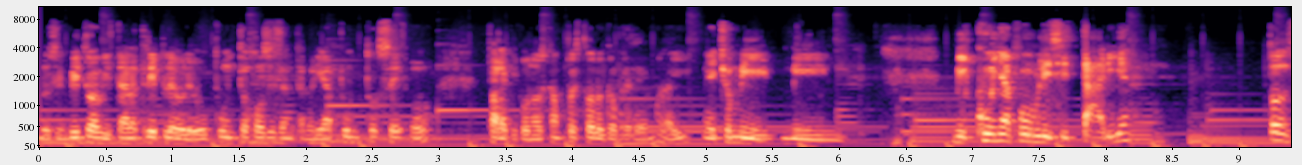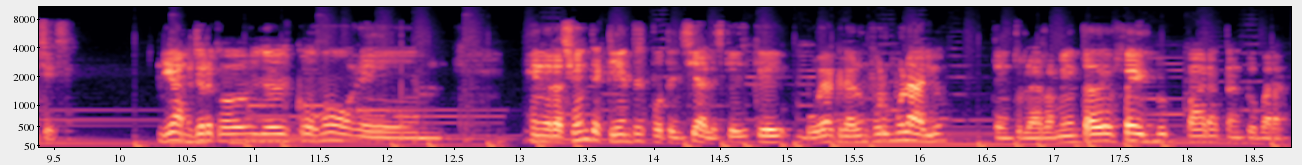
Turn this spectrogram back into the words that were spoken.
los invito a visitar a www.josesantamaria.co para que conozcan pues todo lo que ofrecemos ahí. He hecho mi, mi, mi cuña publicitaria. Entonces, digamos, yo, yo escojo eh, generación de clientes potenciales, que es que voy a crear un formulario dentro de la herramienta de Facebook para tanto para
